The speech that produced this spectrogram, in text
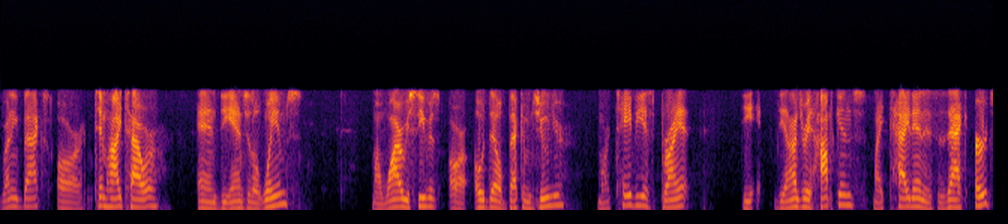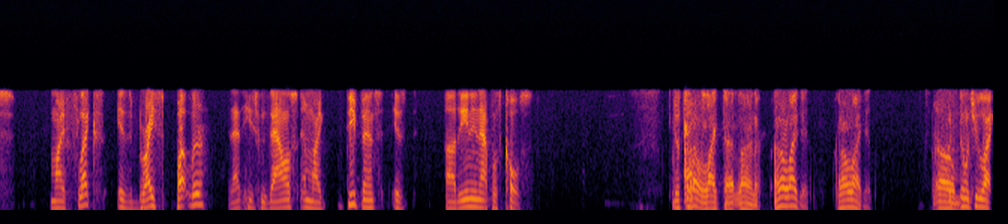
running backs are Tim Hightower and DeAngelo Williams. My wide receivers are Odell Beckham Jr., Martavis Bryant, De- DeAndre Hopkins. My tight end is Zach Ertz. My flex is Brice Butler, that he's from Dallas, and my defense is uh, the Indianapolis Colts. I don't like that lineup. I don't like it. I don't like it. what Um, don't you like?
